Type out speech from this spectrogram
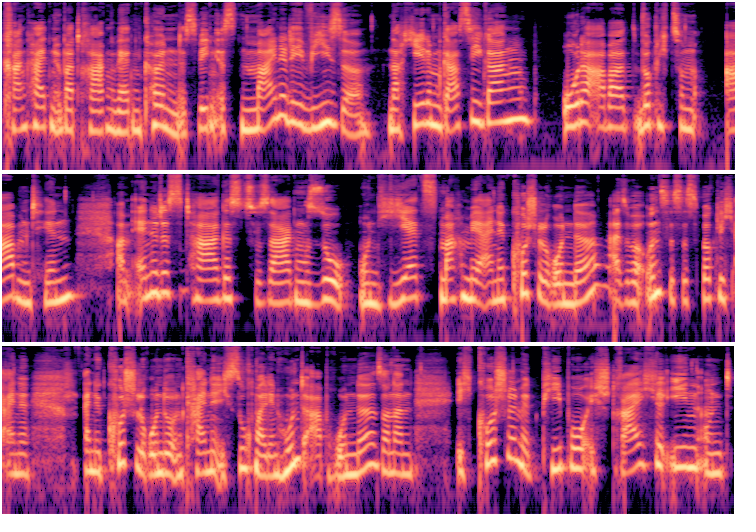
Krankheiten übertragen werden können. Deswegen ist meine Devise nach jedem Gassigang oder aber wirklich zum Abend hin, am Ende des Tages zu sagen, so, und jetzt machen wir eine Kuschelrunde. Also bei uns ist es wirklich eine, eine Kuschelrunde und keine Ich suche mal den Hund ab Runde, sondern ich kuschel mit Pipo, ich streichel ihn und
